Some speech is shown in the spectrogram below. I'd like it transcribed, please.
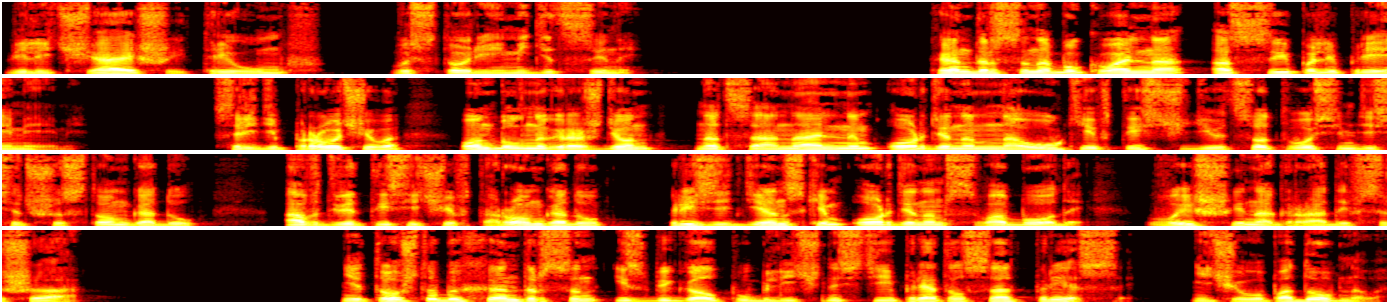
Величайший триумф в истории медицины. Хендерсона буквально осыпали премиями. Среди прочего, он был награжден Национальным орденом науки в 1986 году, а в 2002 году Президентским орденом свободы – высшей наградой в США. Не то чтобы Хендерсон избегал публичности и прятался от прессы, ничего подобного.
